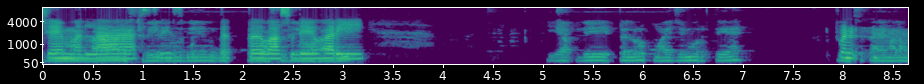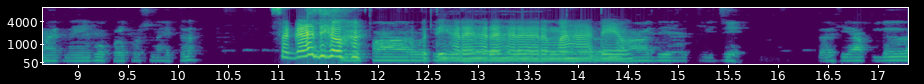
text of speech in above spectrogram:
जय मल्हार श्री दत्त वासुदेव हरी. ही आपली विठ्ठल रुक्माईची मूर्ती आहे. पण- काय मला माहीत नाही. गोकुळ कृष्ण इथं. सगळ्या देव पार्वती हर हर हर हर महादेव. महादेव की जय. तर ही आपलं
